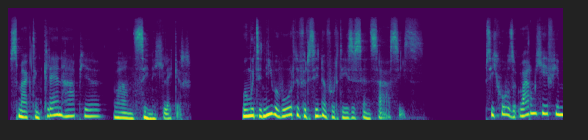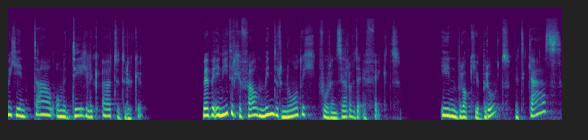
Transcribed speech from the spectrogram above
smaakt een klein haapje waanzinnig lekker. We moeten nieuwe woorden verzinnen voor deze sensaties. Psychose, waarom geef je me geen taal om het degelijk uit te drukken? We hebben in ieder geval minder nodig voor eenzelfde effect. Eén blokje brood met kaas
